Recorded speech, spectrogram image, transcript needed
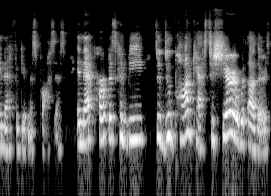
in that forgiveness process. And that purpose can be to do podcasts, to share it with others.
